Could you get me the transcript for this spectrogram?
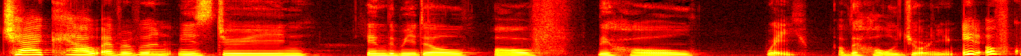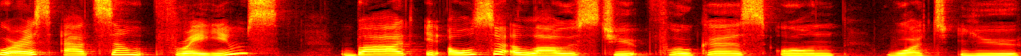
check how everyone is doing in the middle of the whole way, of the whole journey. It, of course, adds some frames, but it also allows to focus on what you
